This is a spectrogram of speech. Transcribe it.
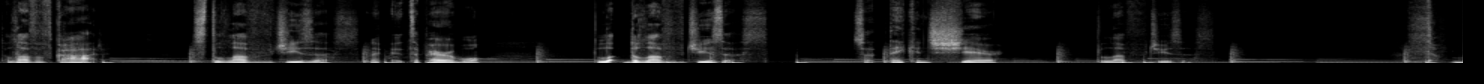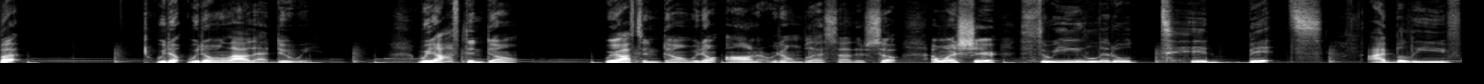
the love of God. It's the love of Jesus. It's a parable. The, love of Jesus. So that they can share the love of Jesus. But we don't we don't allow that, do we? We often don't. We often don't. We don't honor, we don't bless others. So I want to share three little tidbits I believe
